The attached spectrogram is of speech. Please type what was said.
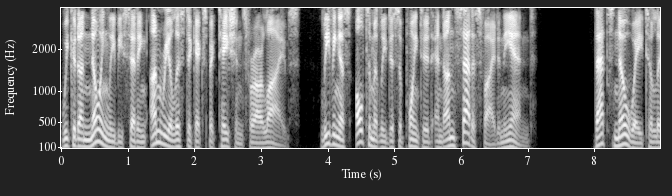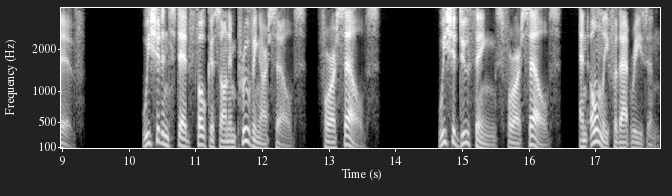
we could unknowingly be setting unrealistic expectations for our lives, leaving us ultimately disappointed and unsatisfied in the end. That's no way to live. We should instead focus on improving ourselves, for ourselves. We should do things for ourselves, and only for that reason.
